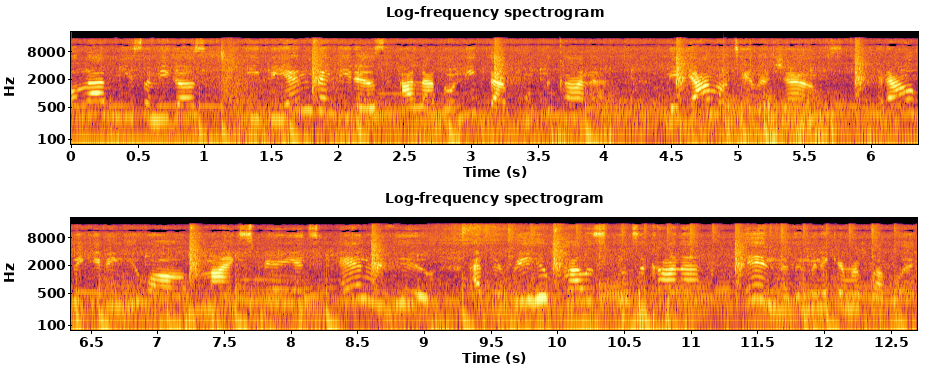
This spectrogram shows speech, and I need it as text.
Hola mis amigos y bienvenidos a la bonita Punta Cana. Me llamo Taylor Jones and I will be giving you all my experience and review at the Riu Palace Punta Cana in the Dominican Republic.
